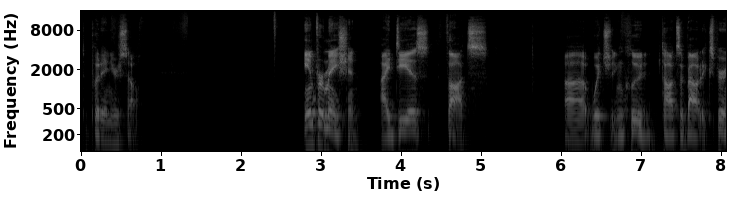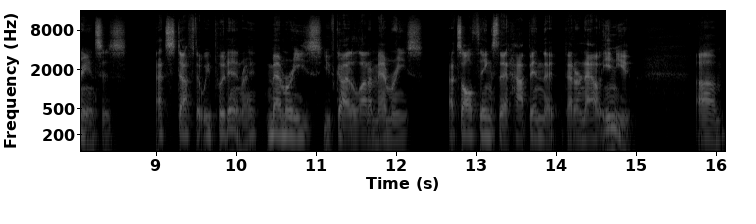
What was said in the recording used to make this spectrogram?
to put in yourself. Information, ideas, thoughts, uh, which include thoughts about experiences. That's stuff that we put in, right? Memories, you've got a lot of memories. That's all things that happen that, that are now in you. Um,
